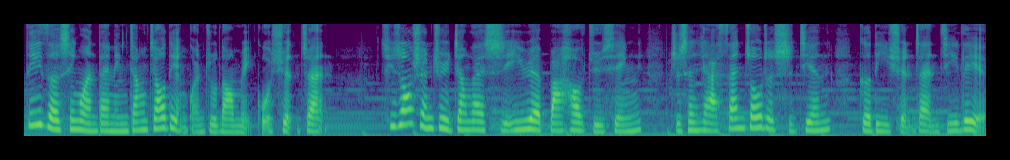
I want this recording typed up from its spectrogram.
第一则新闻带您将焦点关注到美国选战，其中选举将在十一月八号举行，只剩下三周的时间，各地选战激烈。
